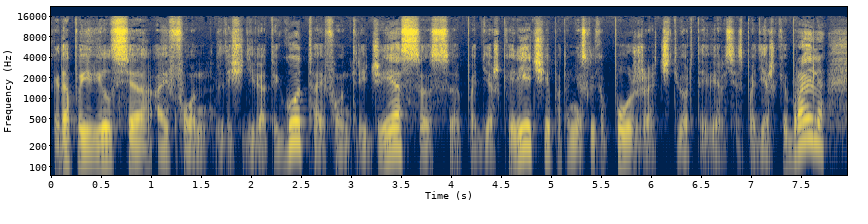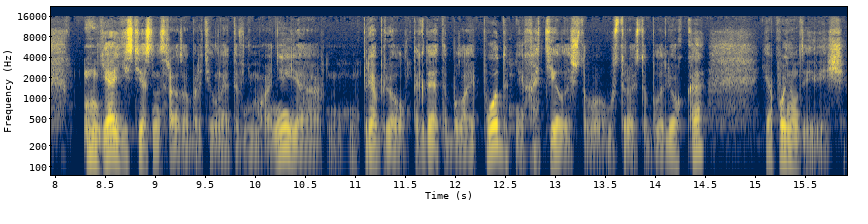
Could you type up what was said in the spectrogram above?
когда появился iPhone 2009 год, iPhone 3GS с поддержкой речи, потом несколько позже четвертая версия с поддержкой Брайля, я, естественно, сразу обратил на это внимание, я приобрел, тогда это был iPod, мне хотелось, чтобы устройство было легкое, я понял две вещи.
